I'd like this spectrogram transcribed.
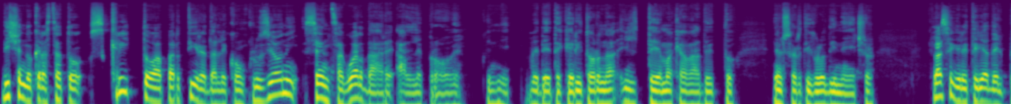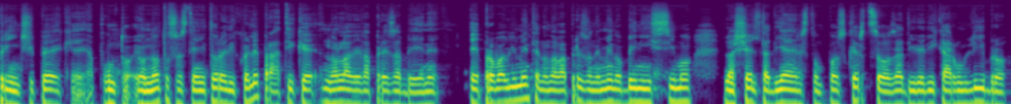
dicendo che era stato scritto a partire dalle conclusioni senza guardare alle prove. Quindi vedete che ritorna il tema che aveva detto nel suo articolo di Nature. La segreteria del principe, che appunto è un noto sostenitore di quelle pratiche, non l'aveva presa bene e probabilmente non aveva preso nemmeno benissimo la scelta di Ernst un po' scherzosa di dedicare un libro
